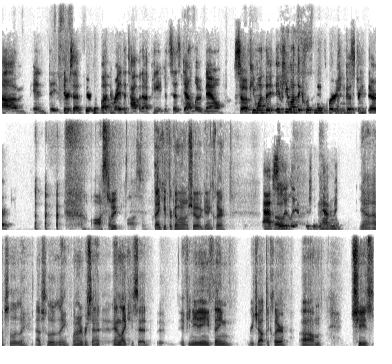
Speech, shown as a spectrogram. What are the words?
um, and they, there's a there's a button right at the top of that page that says download now. So if you want the if you want the Cliff Notes version, go straight there. awesome Sweet. awesome Thank you for coming on the show again, Claire. Absolutely, I appreciate you having me. Yeah, absolutely. Absolutely. 100%. And like you said, if you need anything, reach out to Claire. Um, she's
